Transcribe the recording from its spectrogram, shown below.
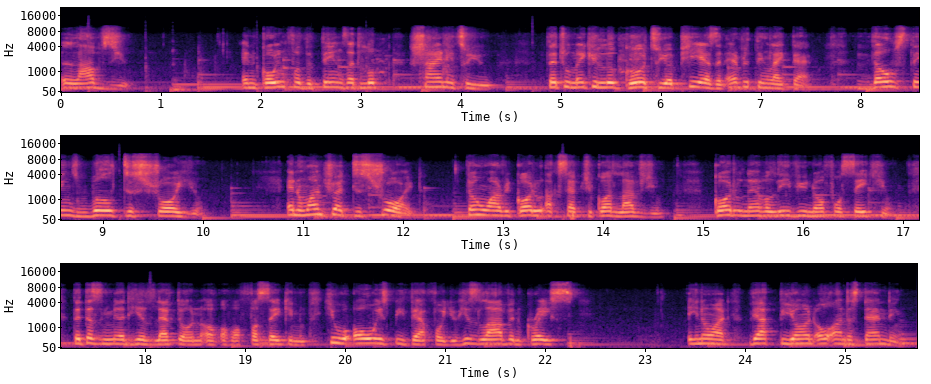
loves you, and going for the things that look shiny to you, that will make you look good to your peers and everything like that those things will destroy you. And once you are destroyed, don't worry, God will accept you. God loves you. God will never leave you nor forsake you. That doesn't mean that He has left or, or, or forsaken you. He will always be there for you. His love and grace, you know what? They are beyond all understanding.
